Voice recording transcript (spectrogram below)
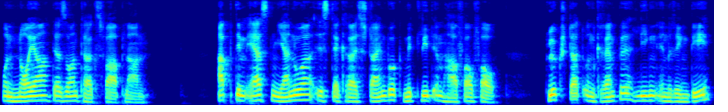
und Neujahr der Sonntagsfahrplan. Ab dem 1. Januar ist der Kreis Steinburg Mitglied im HVV. Glückstadt und Krempe liegen in Ring D,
